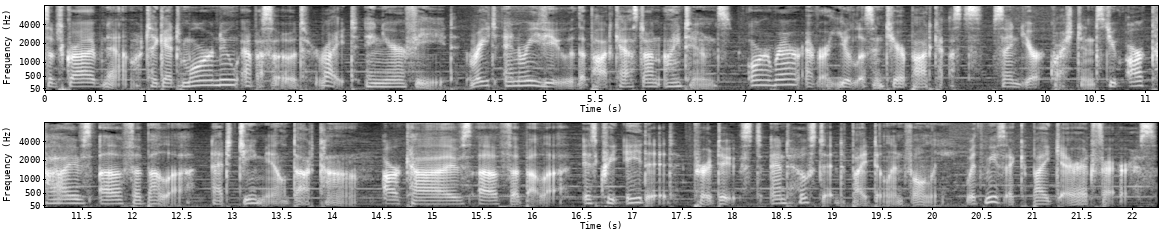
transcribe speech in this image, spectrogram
Subscribe now to get more new episodes right in your feed. Rate and review the podcast on iTunes or wherever you listen to your podcasts. Send your questions to archivesoffabella at gmail.com. Archives of Fabella is created, produced, and hosted by Dylan Foley, with music by Garrett Ferris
